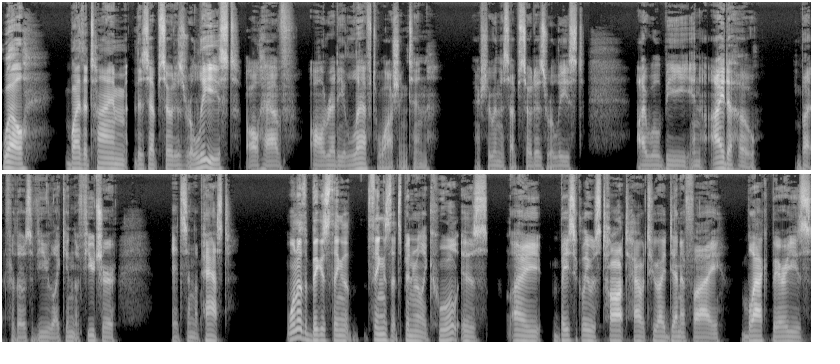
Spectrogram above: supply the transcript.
Well, by the time this episode is released, I'll have already left Washington. Actually, when this episode is released, I will be in Idaho. But for those of you like in the future, it's in the past. One of the biggest thing that, things that's been really cool is I basically was taught how to identify blackberries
